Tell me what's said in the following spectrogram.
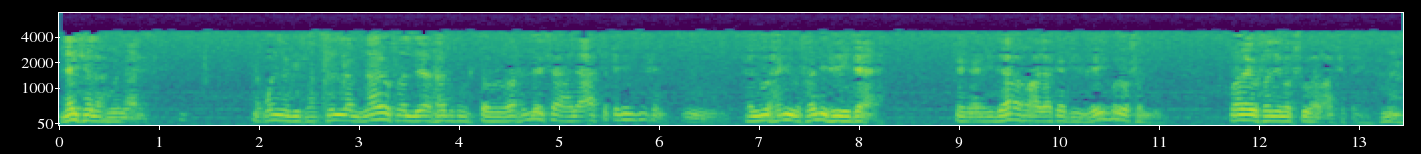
ليس له ذلك. يقول النبي صلى الله عليه وسلم لا يصلي أحدكم في الثوب الواحد ليس على عاتقه شيء. فالمحرم يصلي في رداءه يجعل رداءه على كتفيه ويصلي. ولا يصلي مكسوف العاتقين. نعم.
